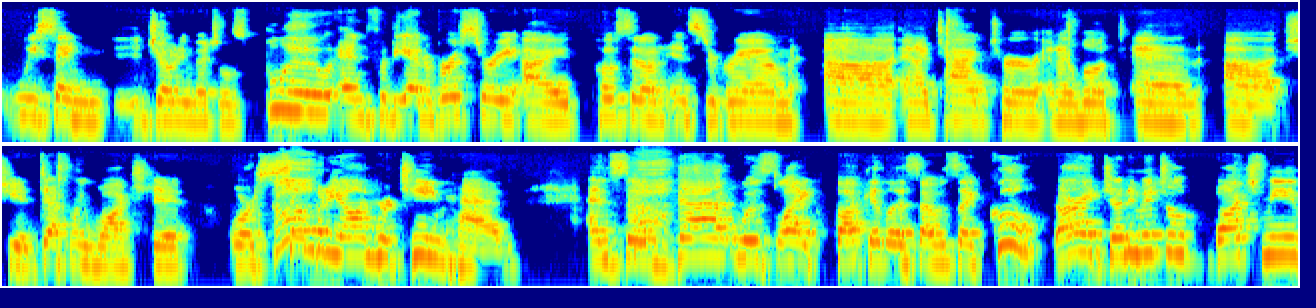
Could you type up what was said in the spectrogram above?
we sang Joni Mitchell's Blue, and for the anniversary, I posted on Instagram uh, and I tagged her, and I looked, and uh, she had definitely watched it, or somebody on her team had. And so that was like bucket list. I was like, cool. All right, Joni Mitchell, watch me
